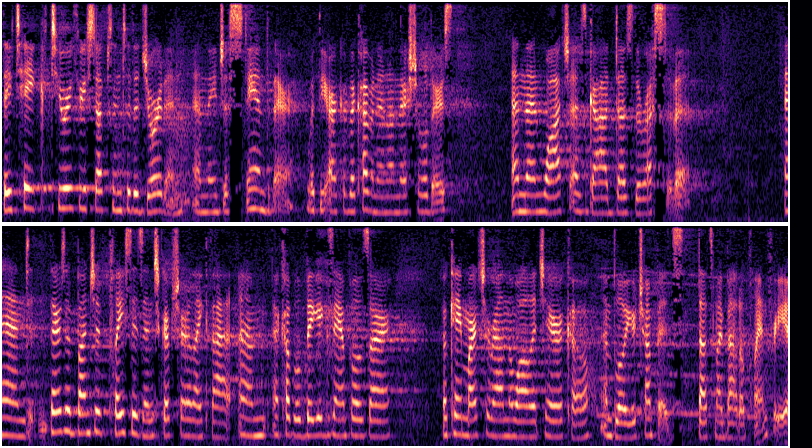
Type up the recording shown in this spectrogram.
they take two or three steps into the Jordan and they just stand there with the Ark of the Covenant on their shoulders and then watch as God does the rest of it. And there's a bunch of places in Scripture like that. Um, a couple big examples are okay, march around the wall at Jericho and blow your trumpets. That's my battle plan for you.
